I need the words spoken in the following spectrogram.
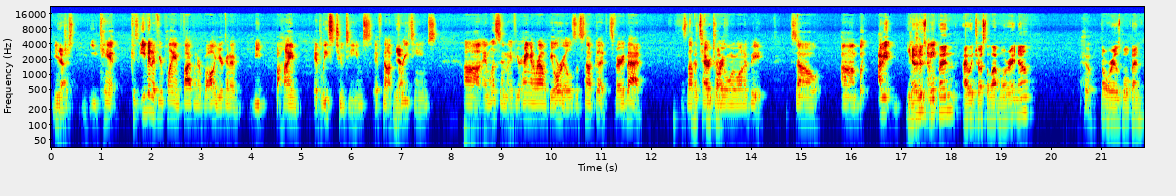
You're Yeah. just you can't because even if you're playing 500 ball, you're gonna be behind at least two teams, if not Yeah. three teams. Uh, and listen, if you're hanging around with the Orioles, it's not good. It's very bad. It's not That's the territory where we want to be. So, um, but I mean, You know whose I mean- bullpen I would trust a lot more right now? who? The Orioles bullpen.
